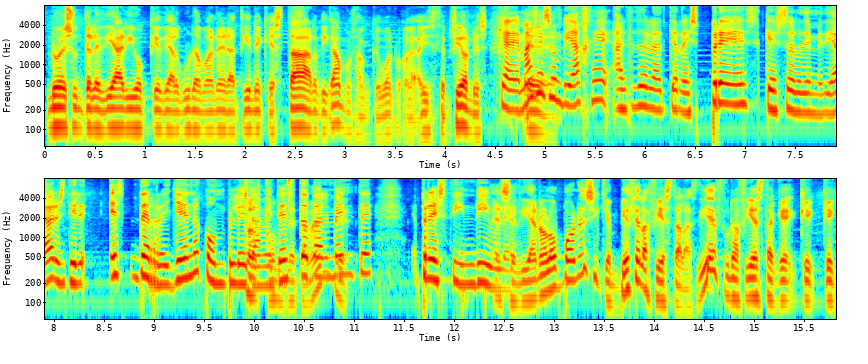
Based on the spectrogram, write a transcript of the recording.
no es un telediario que de alguna manera tiene que estar, digamos, aunque bueno, hay excepciones. Que además Eh, es un viaje al centro de la Tierra Express, que es solo de media hora. Es decir, es de relleno completamente. Es completamente. totalmente prescindible. Ese día no lo pones y que empiece la fiesta a las 10, una fiesta que, que- que-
